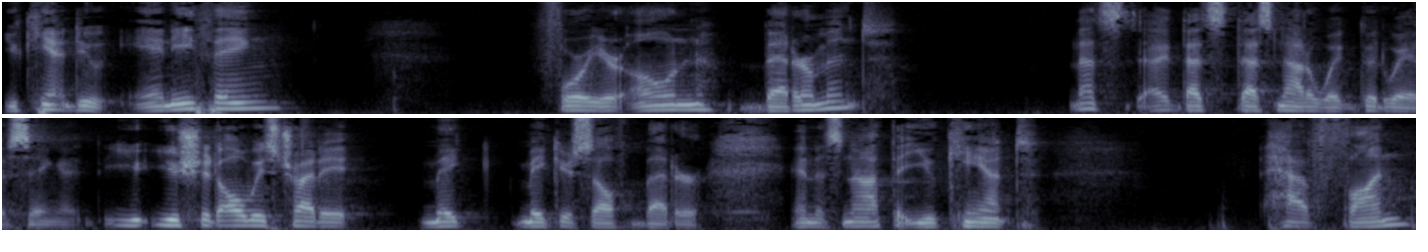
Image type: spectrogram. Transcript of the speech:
You can't do anything for your own betterment. That's that's that's not a way, good way of saying it. You, you should always try to make make yourself better, and it's not that you can't have fun,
